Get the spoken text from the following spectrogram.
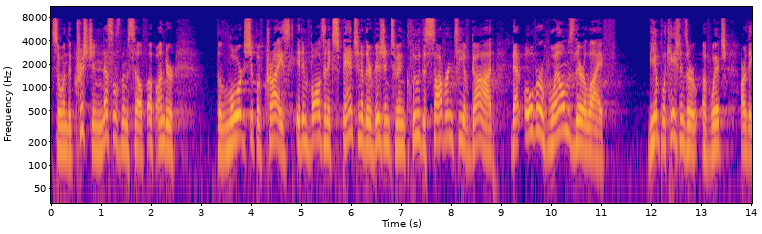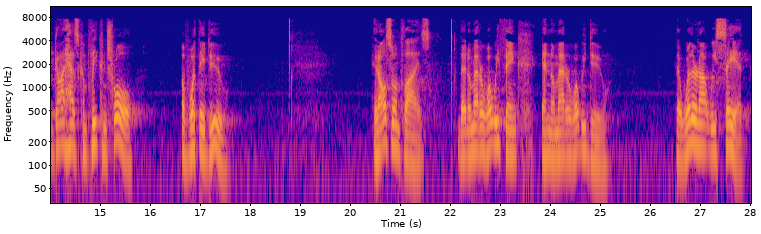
So when the Christian nestles themselves up under the lordship of Christ, it involves an expansion of their vision to include the sovereignty of God that overwhelms their life. The implications are, of which are that God has complete control of what they do. It also implies that no matter what we think and no matter what we do, that whether or not we say it,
